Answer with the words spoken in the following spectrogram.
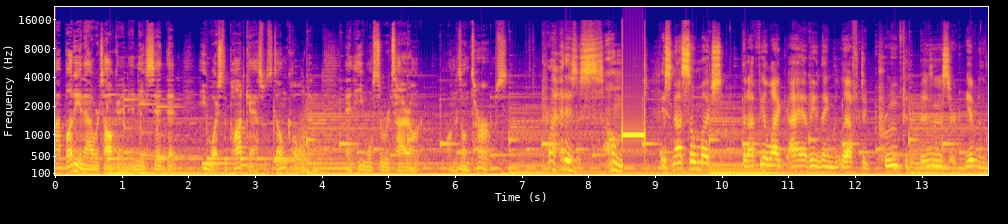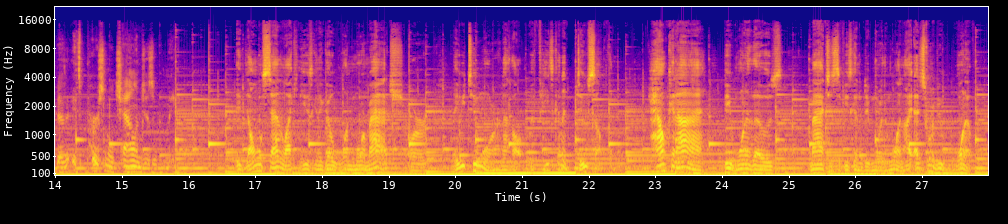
my buddy and I were talking, and he said that he watched the podcast with Stone Cold, and, and he wants to retire on on his own terms. Pride is a some. It's not so much that I feel like I have anything left to prove to the business or give to the business. It's personal challenges with me. It almost sounded like he was going to go one more match or maybe two more, and I thought, if he's going to do something, how can I be one of those matches if he's going to do more than one? I, I just want to be one of them.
